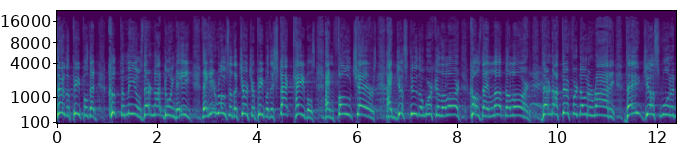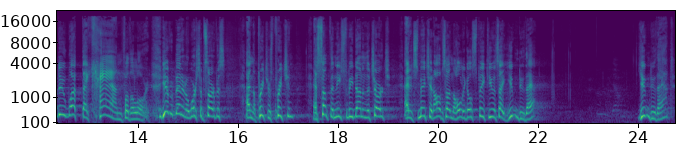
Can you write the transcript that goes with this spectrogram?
They're the people that cook the meals they're not going to eat. The heroes of the church are people that stack tables and fold chairs and just do the work of the Lord because they love the Lord. They're not there for notoriety. They just want to do what they can for the Lord. Ever been in a worship service and the preacher's preaching and something needs to be done in the church and it's mentioned, all of a sudden the Holy Ghost speak to you and say, You can do that. You can do that.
